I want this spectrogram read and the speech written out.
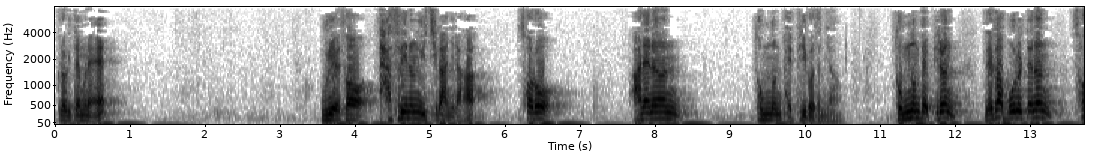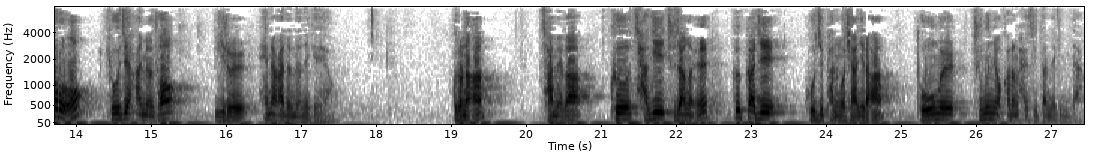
그렇기 때문에 위에서 다스리는 위치가 아니라 서로 아내는 돕는 배필이거든요. 돕는 배필은 내가 모를 때는 서로 교제하면서 일을 해나가야 얘기예요. 그러나 자매가 그 자기 주장을 끝까지 고집하는 것이 아니라 도움을 주는 역할을 할 수 있다는 얘기입니다.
